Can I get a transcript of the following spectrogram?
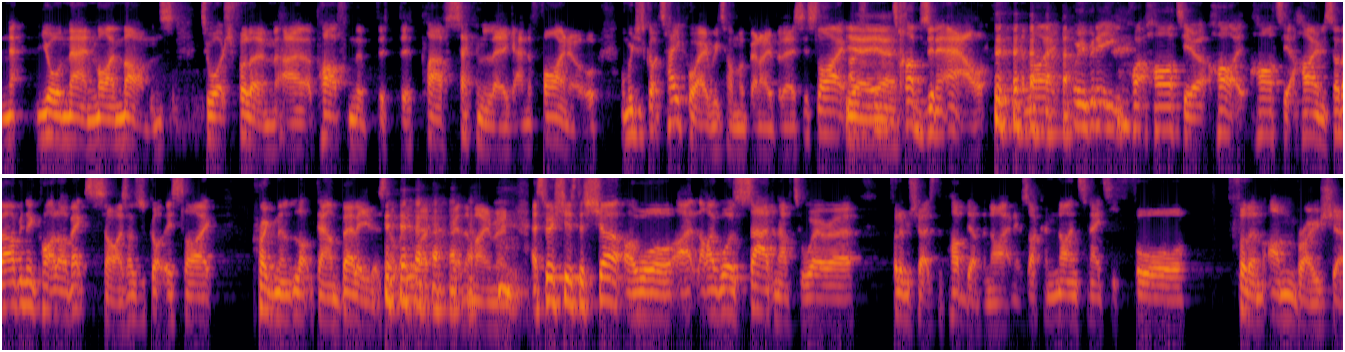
na- your nan, my mum's, to watch Fulham. Uh, apart from the, the the playoff second leg and the final, and we just got takeaway every time I've been over there. So it's like I've Yeah, been yeah. tubsing it out, and like we've been eating quite hearty at heart, hearty at home. So I've been doing quite a lot of exercise. I've just got this like pregnant lockdown belly that's not really working for me at the moment. Especially as the shirt I wore, I, I was sad enough to wear a Fulham shirt to the pub the other night, and it was like a 1984 Fulham Umbro shirt.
